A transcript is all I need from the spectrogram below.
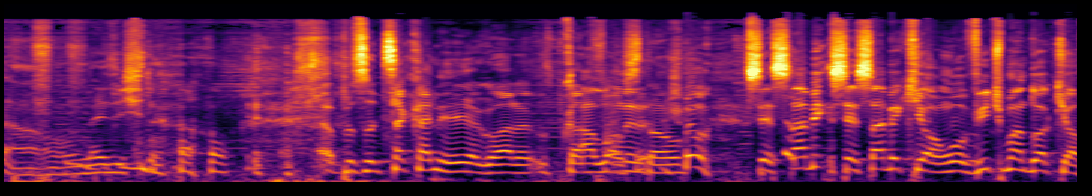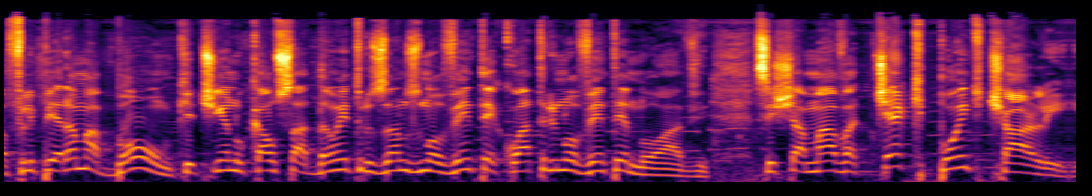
Não, não existe não. É, A pessoa te sacaneei agora por causa do Alone- Faustão. Você sabe, você sabe aqui, ó, um ouvinte mandou aqui, ó, fliperama bom que tinha no calçadão entre os anos 94 e 99. Se chamava Checkpoint Charlie.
